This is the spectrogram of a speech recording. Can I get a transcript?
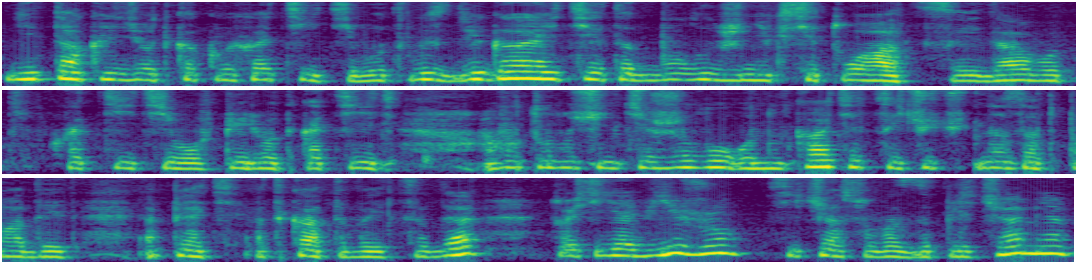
не так идет, как вы хотите. Вот вы сдвигаете этот булыжник ситуации, да, вот хотите его вперед катить, а вот он очень тяжело, он катится и чуть-чуть назад падает, опять откатывается, да. То есть я вижу сейчас у вас за плечами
